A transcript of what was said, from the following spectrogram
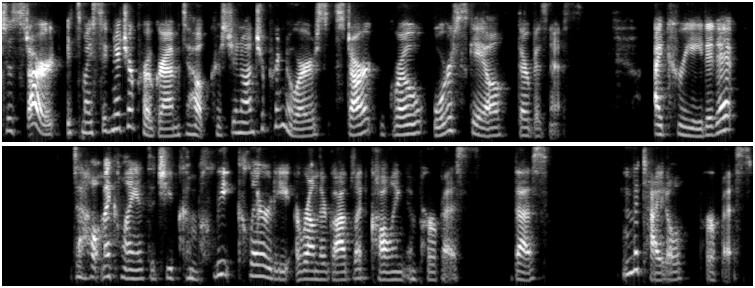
to start, it's my signature program to help Christian entrepreneurs start, grow, or scale their business. I created it to help my clients achieve complete clarity around their God led calling and purpose. Thus, in the title, Purpose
